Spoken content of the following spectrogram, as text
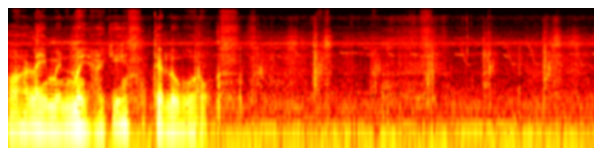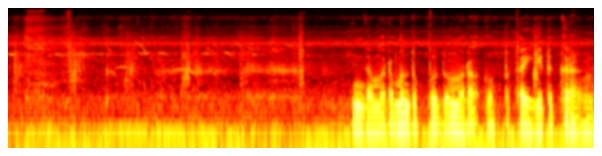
பாலை மென்மையாகி தெளு வரும். இந்த மரம் வந்து புது மரம் இப்போ தான் எடுக்கிறாங்க.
